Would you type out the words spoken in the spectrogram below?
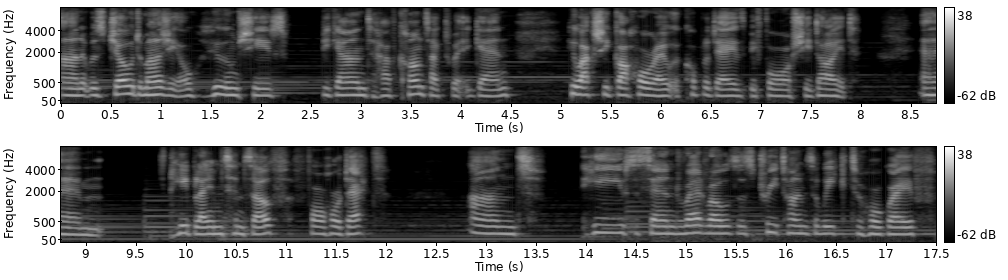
and it was Joe DiMaggio, whom she'd began to have contact with again, who actually got her out a couple of days before she died. Um, he blamed himself for her death, and he used to send red roses three times a week to her grave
